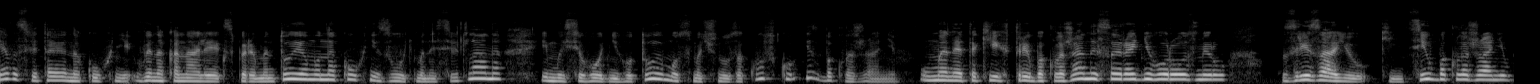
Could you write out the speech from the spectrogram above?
Я вас вітаю на кухні. Ви на каналі Експериментуємо на кухні. Звуть мене Світлана, і ми сьогодні готуємо смачну закуску із баклажанів. У мене таких три баклажани середнього розміру. Зрізаю кінців баклажанів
